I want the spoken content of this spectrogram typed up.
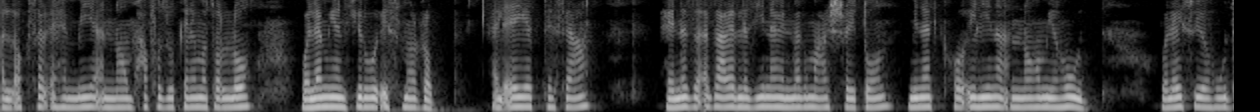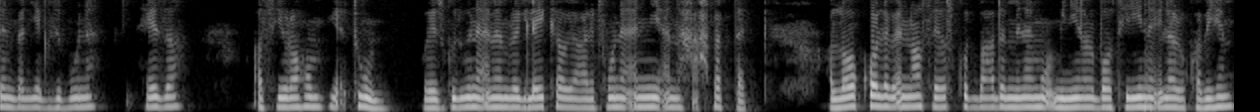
الأكثر أهمية أنهم حفظوا كلمة الله ولم ينكروا اسم الرب. الآية التاسعة هانذا أجعل الذين من مجمع الشيطان؟ من القائلين أنهم يهود وليسوا يهودا بل يكذبون. هذا أصيرهم يأتون ويسجدون أمام رجليك ويعرفون أني أنا أحببتك. الله قال بأنه سيسقط بعض من المؤمنين الباطلين إلى ركبهم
